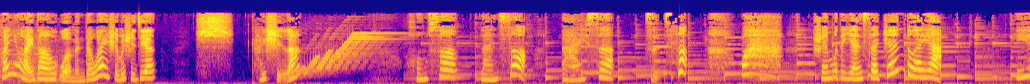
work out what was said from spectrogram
欢迎来到我们的为什么时间。嘘，开始啦！红色、蓝色、白色、紫色，哇！水母的颜色真多呀！咦，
